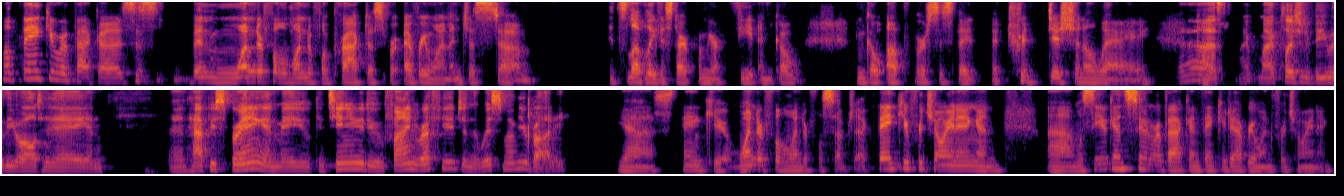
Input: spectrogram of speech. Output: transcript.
well, thank you, Rebecca. This has been wonderful, wonderful practice for everyone. And just um, it's lovely to start from your feet and go and go up versus the, the traditional way. Yes, uh, my, my pleasure to be with you all today. And and happy spring and may you continue to find refuge in the wisdom of your body. Yes, thank you. Wonderful, wonderful subject. Thank you for joining and um, we'll see you again soon, Rebecca. And thank you to everyone for joining.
